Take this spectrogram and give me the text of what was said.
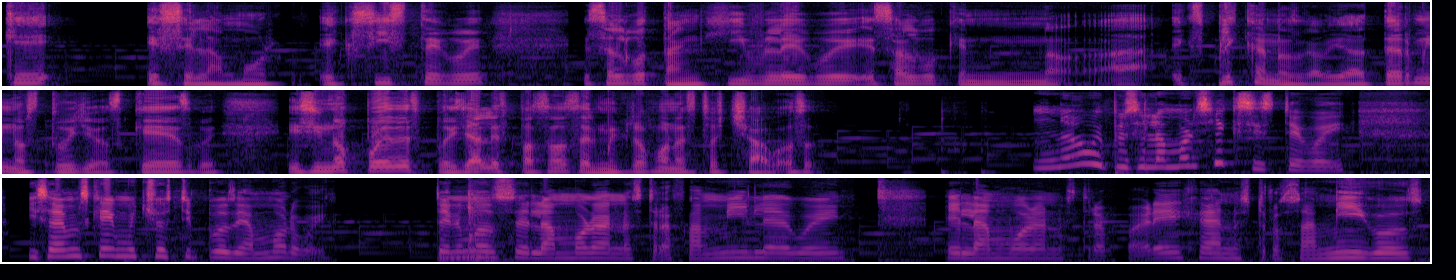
¿Qué es el amor? ¿Existe, güey? ¿Es algo tangible, güey? ¿Es algo que no... ah, explícanos, Gaby, a términos tuyos, ¿qué es, güey? Y si no puedes, pues ya les pasamos el micrófono a estos chavos. No, güey, pues el amor sí existe, güey. Y sabemos que hay muchos tipos de amor, güey. Tenemos el amor a nuestra familia, güey. El amor a nuestra pareja, a nuestros amigos.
